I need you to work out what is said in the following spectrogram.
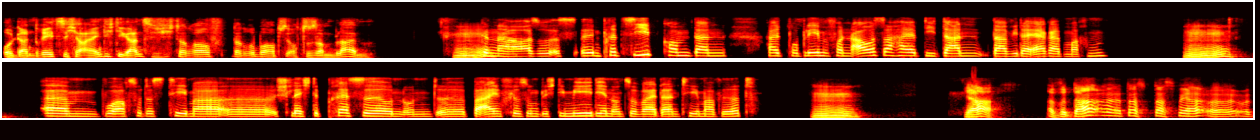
und dann dreht sich ja eigentlich die ganze Geschichte darauf, darüber, ob sie auch zusammen bleiben. Mhm. Genau, also es, im Prinzip kommen dann halt Probleme von außerhalb, die dann da wieder Ärger machen, Mhm. ähm, wo auch so das Thema äh, schlechte Presse und, und äh, Beeinflussung durch die Medien und so weiter ein Thema wird. Mhm. Ja, also da, äh, das, das wäre,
